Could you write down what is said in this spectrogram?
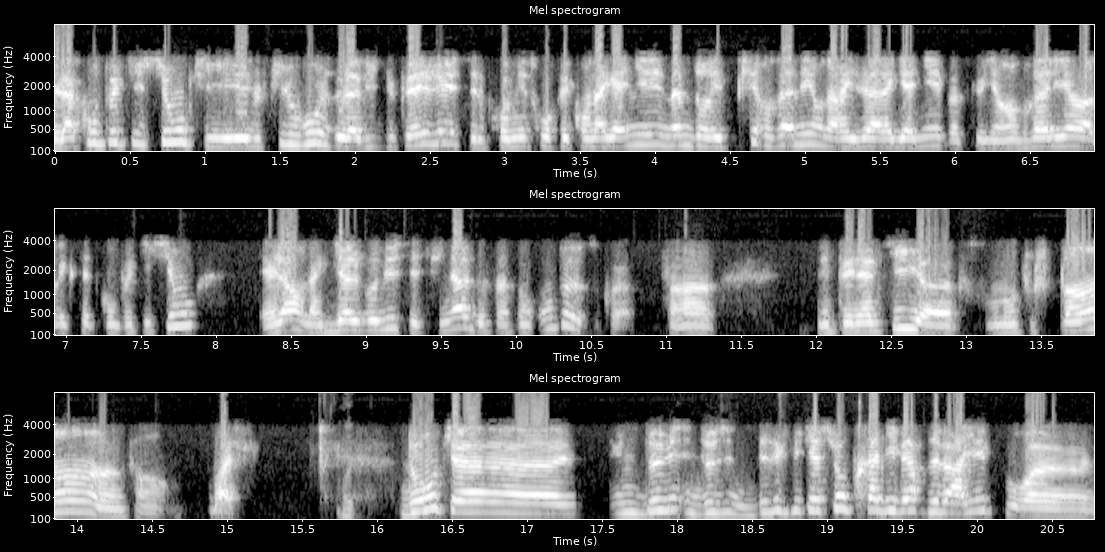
c'est la compétition qui est le fil rouge de la vie du PSG. C'est le premier trophée qu'on a gagné. Même dans les pires années, on arrivait à la gagner parce qu'il y a un vrai lien avec cette compétition. Et là, on a galvaudé cette finale de façon honteuse, quoi. Enfin, les pénalties, euh, on n'en touche pas un. Enfin, bref. Donc, euh, une, des explications très diverses et variées pour euh,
